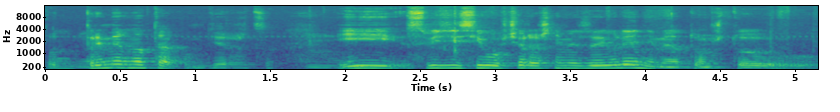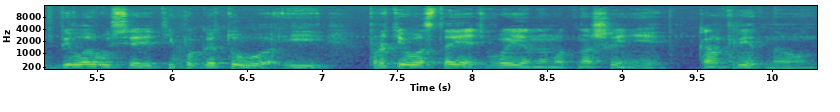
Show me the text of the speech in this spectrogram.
Вот Ну да. примерно так он держится. И в связи с его вчерашними заявлениями о том, что Белоруссия типа готова и противостоять в военном отношении, конкретно он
